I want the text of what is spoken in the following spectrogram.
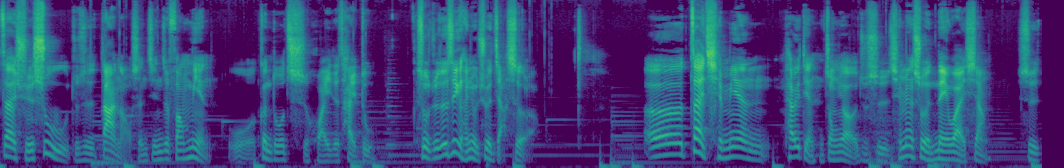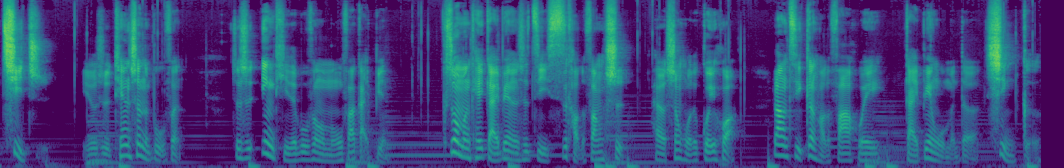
在学术就是大脑神经这方面，我更多持怀疑的态度。可是我觉得是一个很有趣的假设了。呃，在前面还有一点很重要的，就是前面说的内外向是气质，也就是天生的部分，这是硬体的部分，我们无法改变。可是我们可以改变的是自己思考的方式，还有生活的规划，让自己更好的发挥，改变我们的性格。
